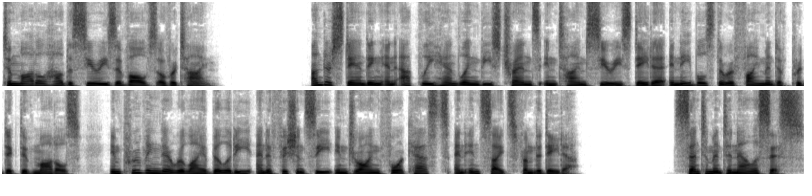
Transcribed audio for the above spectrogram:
to model how the series evolves over time. Understanding and aptly handling these trends in time series data enables the refinement of predictive models, improving their reliability and efficiency in drawing forecasts and insights from the data. Sentiment analysis.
